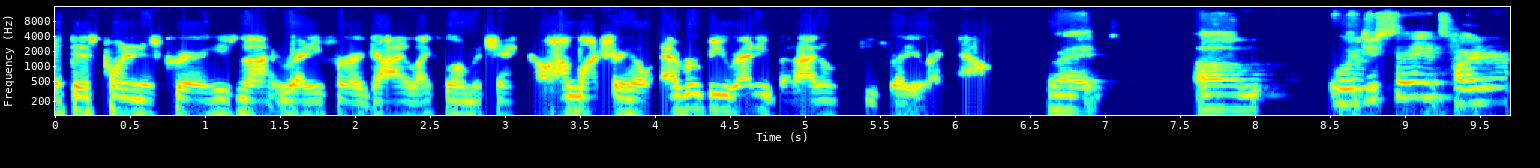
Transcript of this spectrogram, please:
at this point in his career, he's not ready for a guy like Lomachenko. I'm not sure he'll ever be ready, but I don't think he's ready right now. Right. Um, would you say it's harder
